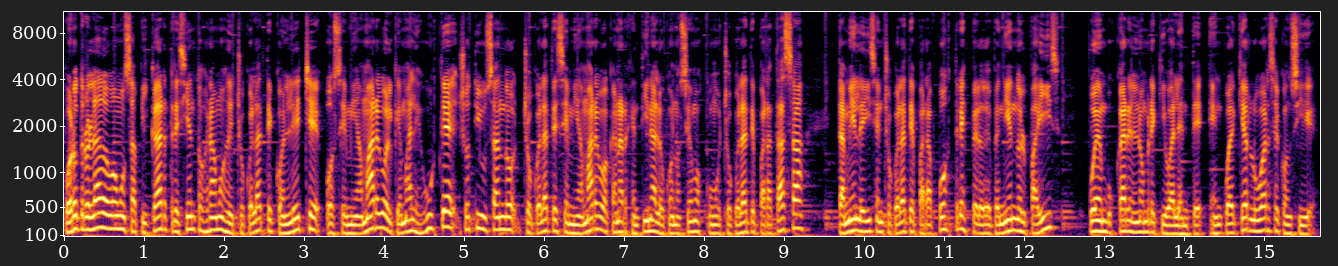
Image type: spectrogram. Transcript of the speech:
Por otro lado vamos a picar 300 gramos de chocolate con leche o semi amargo, el que más les guste. Yo estoy usando chocolate semi amargo, acá en Argentina lo conocemos como chocolate para taza. También le dicen chocolate para postres, pero dependiendo del país pueden buscar el nombre equivalente. En cualquier lugar se consigue.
